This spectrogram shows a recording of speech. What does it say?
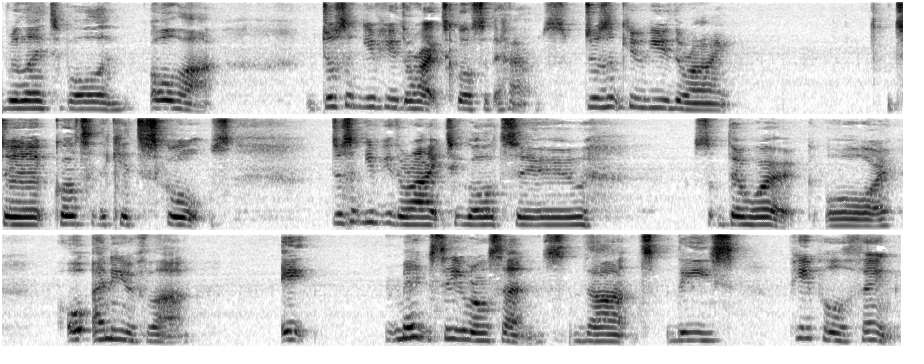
relatable and all that, doesn't give you the right to go to the house. Doesn't give you the right to go to the kids' schools doesn't give you the right to go to their work or or any of that. It makes zero sense that these people think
